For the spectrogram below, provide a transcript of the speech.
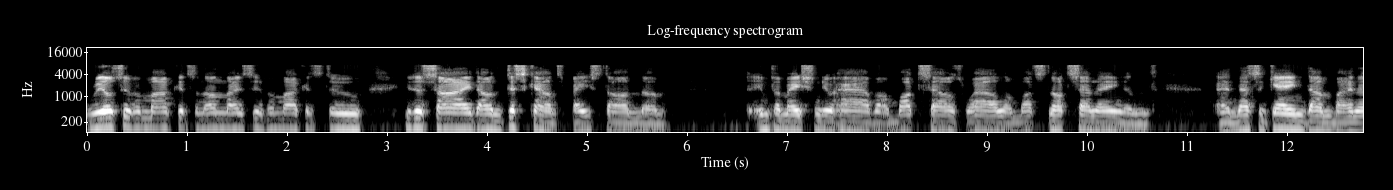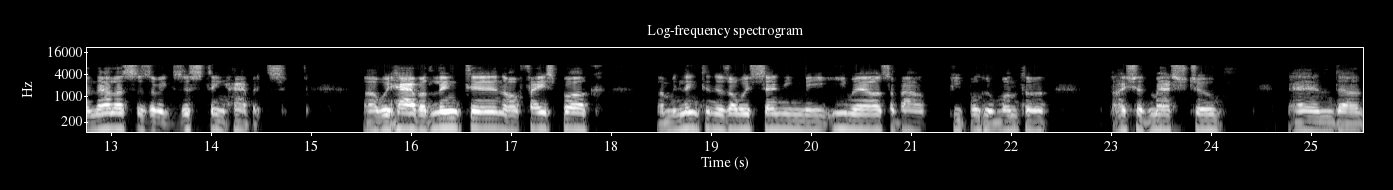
real supermarkets and online supermarkets do. You decide on discounts based on um, information you have on what sells well and what's not selling and and that's again done by an analysis of existing habits. Uh, we have at LinkedIn or Facebook. I mean, LinkedIn is always sending me emails about people who want to, I should match to. And uh,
